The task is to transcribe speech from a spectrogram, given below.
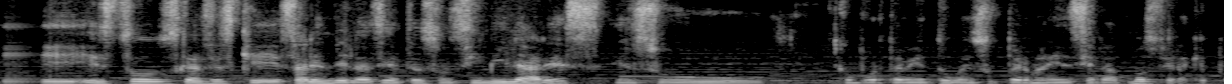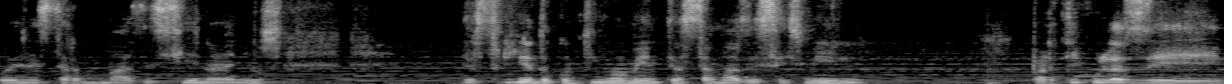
eh, estos gases que salen de las llantas son similares en su comportamiento o en su permanencia en la atmósfera, que pueden estar más de 100 años destruyendo continuamente hasta más de 6.000 partículas de,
